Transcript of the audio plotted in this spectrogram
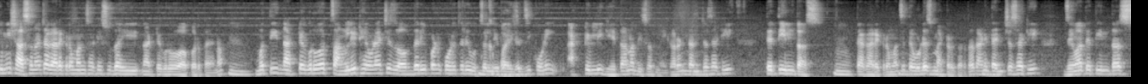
तुम्ही शासनाच्या कार्यक्रमांसाठी सुद्धा ही नाट्यगृह वापरताय ना. मग ती नाट्यगृह चांगली ठेवण्याची जबाबदारी पण कोणीतरी उचलली पाहिजे. जी कोणी ऍक्टिव्हली घेताना दिसत नाही कारण. त्यांच्यासाठी ते तीन तास. त्या कार्यक्रमाचे. तेवढेच मॅटर करतात आणि. त्यांच्यासाठी जेव्हा ते तीन तास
